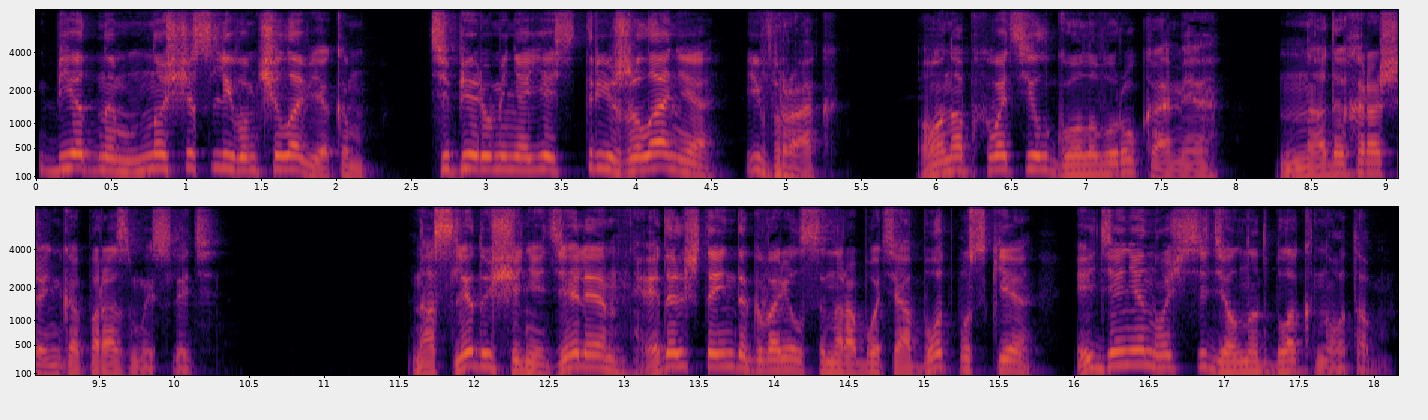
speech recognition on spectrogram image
бедным, но счастливым человеком. Теперь у меня есть три желания и враг». Он обхватил голову руками. Надо хорошенько поразмыслить. На следующей неделе Эдельштейн договорился на работе об отпуске и день и ночь сидел над блокнотом.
